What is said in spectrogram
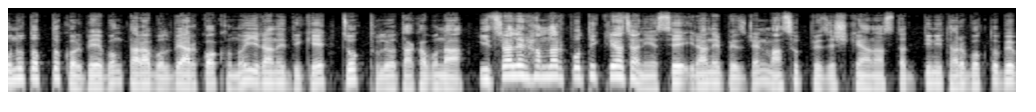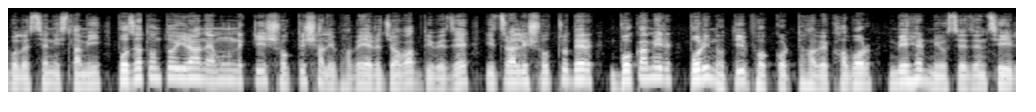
অনুতপ্ত করবে এবং তারা বলবে আর কখনোই ইরানের দিকে চোখ তুলেও তাকাবো না। ইসরায়েলের হামলার প্রতিক্রিয়া জানিয়েছে ইরানের প্রেসিডেন্ট মাসুদ পেজেশকিয়ান। আস্তা তিনি তার বক্তব্যে বলেছেন, ইসলামী প্রজাতন্ত্র ইরান এমন একটি শক্তিশালীভাবে এর জবাব দিবে যে ইসরায়েলি শত্রুদের বোকামির পরিণতি ভোগ করতে হবে। খবর মেহের নিউজ এজেন্সির।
